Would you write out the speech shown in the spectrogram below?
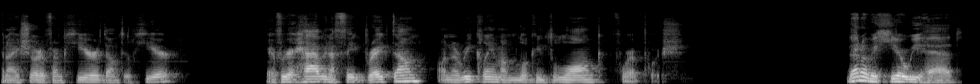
and I short it from here down to here. If we're having a fake breakdown on a reclaim, I'm looking to long for a push. Then over here we had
